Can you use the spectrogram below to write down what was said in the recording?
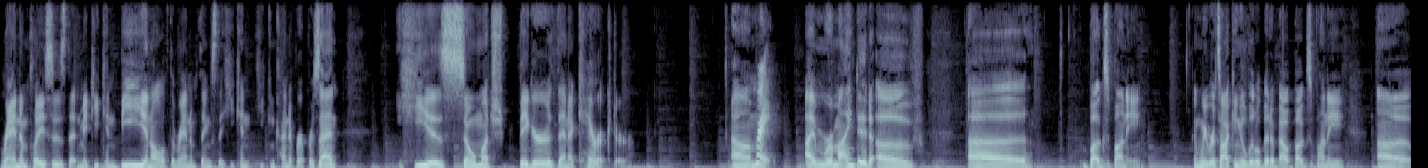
random places that mickey can be and all of the random things that he can he can kind of represent he is so much bigger than a character um right. I'm reminded of uh, Bugs Bunny, and we were talking a little bit about Bugs Bunny uh,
